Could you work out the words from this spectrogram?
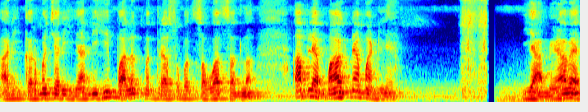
आणि कर्मचारी यांनीही पालकमंत्र्यासोबत संवाद साधला. आपल्या मागण्या मांडल्या. या मेळाव्यात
